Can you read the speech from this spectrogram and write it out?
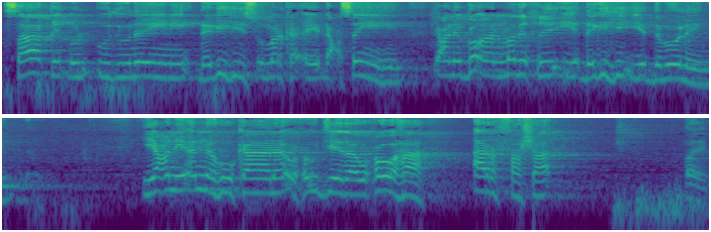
saaqitu ludunayni dhegihiisu marka ay dhacsan yihiin. Yacnii go-an madaxii iyo dhegihii iyo daboolaynin yacnii anahu kaana wuxuu u jeedaa wuxuu ahaa arfasha. Ayb.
